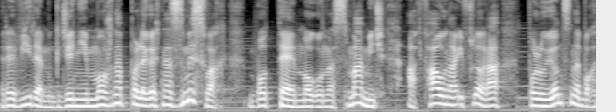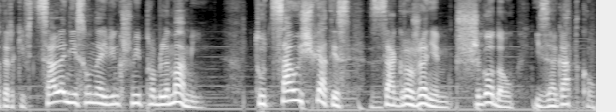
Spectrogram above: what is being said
rewirem, gdzie nie można polegać na zmysłach, bo te mogą nas mamić, a fauna i flora polujące na bohaterki wcale nie są największymi problemami. Tu cały świat jest zagrożeniem, przygodą i zagadką.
